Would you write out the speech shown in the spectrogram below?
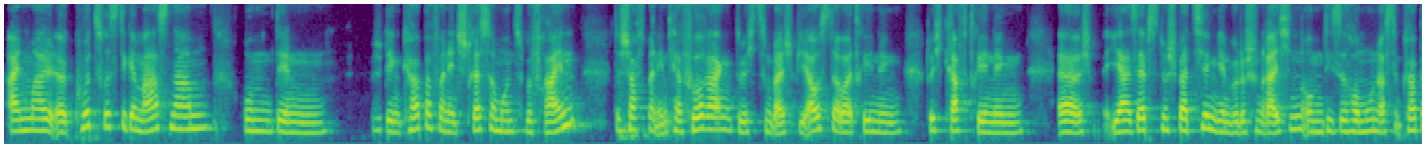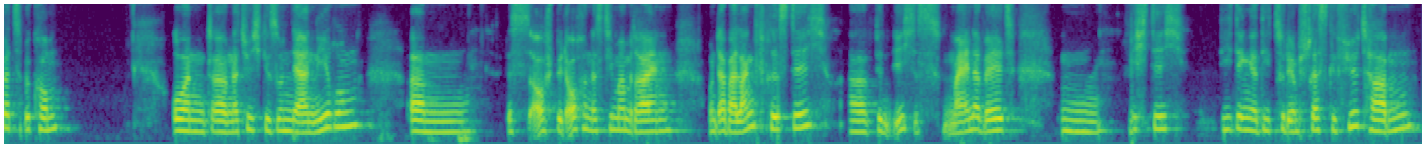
Einmal äh, kurzfristige Maßnahmen, um den, den Körper von den Stresshormonen zu befreien. Das schafft man eben hervorragend durch zum Beispiel Ausdauertraining, durch Krafttraining. Äh, ja, selbst nur spazieren gehen würde schon reichen, um diese Hormone aus dem Körper zu bekommen und äh, natürlich gesunde Ernährung. Ähm, das auch, spielt auch in das Thema mit rein. Und aber langfristig, äh, finde ich, ist in meiner Welt mh, hm, wichtig, die Dinge, die zu dem Stress geführt haben,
